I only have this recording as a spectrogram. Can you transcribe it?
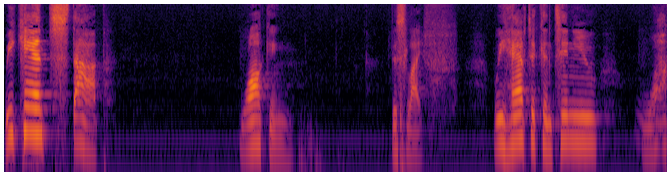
We can't stop walking this life. We have to continue walking.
